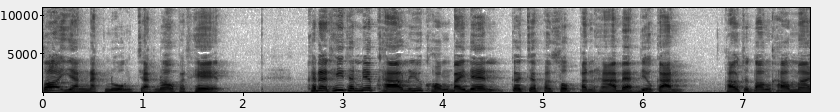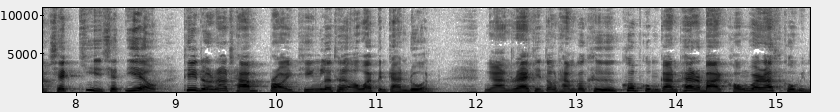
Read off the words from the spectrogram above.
ซ้ออย่างหนักหน่วงจากนอกประเทศ ขณะที่ทำเนียบขาวในยุคขของไบเดนก็จะประสบปัญหาแบบเดียวกัน เขาจะต้องเข้ามาเช็ดขี้เช็ดเยี่ยว ที่โดนัลด์ทรัมป์ปล่อยทิ้งเลอะเทอะเอาไว้เป็นการด่วน งานแรกที่ต้องทำก็คือควบคุมการแพร่ระบาดของไวรัสโควิด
